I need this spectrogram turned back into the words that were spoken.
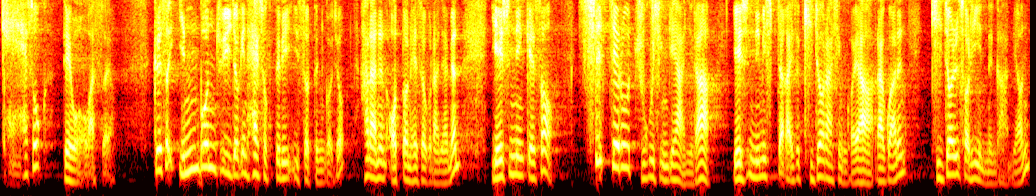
계속 되어 왔어요. 그래서 인본주의적인 해석들이 있었던 거죠. 하나는 어떤 해석을 하냐면 예수님께서 실제로 죽으신 게 아니라 예수님이 십자가에서 기절하신 거야 라고 하는 기절설이 있는가 하면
